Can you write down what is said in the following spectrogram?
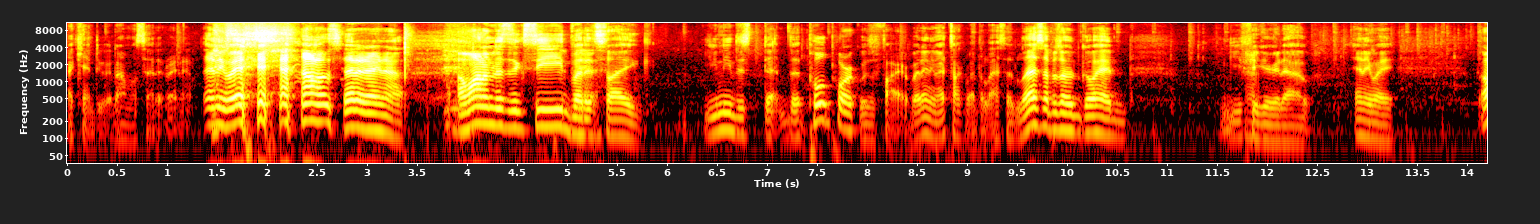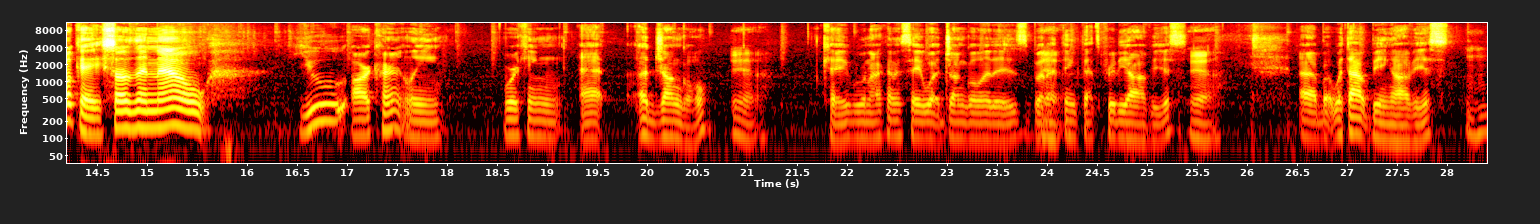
I can't do it. I almost said it right now. Anyway, I almost said it right now. I want him to succeed, but Yeah. it's like you need this. The, the pulled pork was fire, but anyway, I talked about the last episode. last episode. Go ahead, you Yeah. figure it out. Anyway, okay. So then now, you are currently working at a jungle. Yeah. Okay, we're not going to say what jungle it is, but I think that's pretty obvious. Yeah. Uh, but without being obvious, hmm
